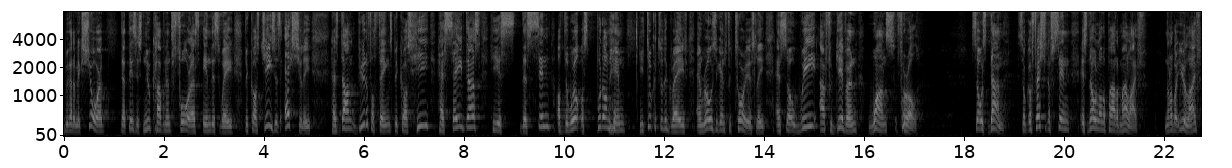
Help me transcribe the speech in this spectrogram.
we've got to make sure that this is new covenant for us in this way because Jesus actually has done beautiful things because he has saved us. He is the sin of the world was put on him. He took it to the grave and rose again victoriously. And so we are forgiven once for all. So it's done. So confession of sin is no longer part of my life. Not about your life,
